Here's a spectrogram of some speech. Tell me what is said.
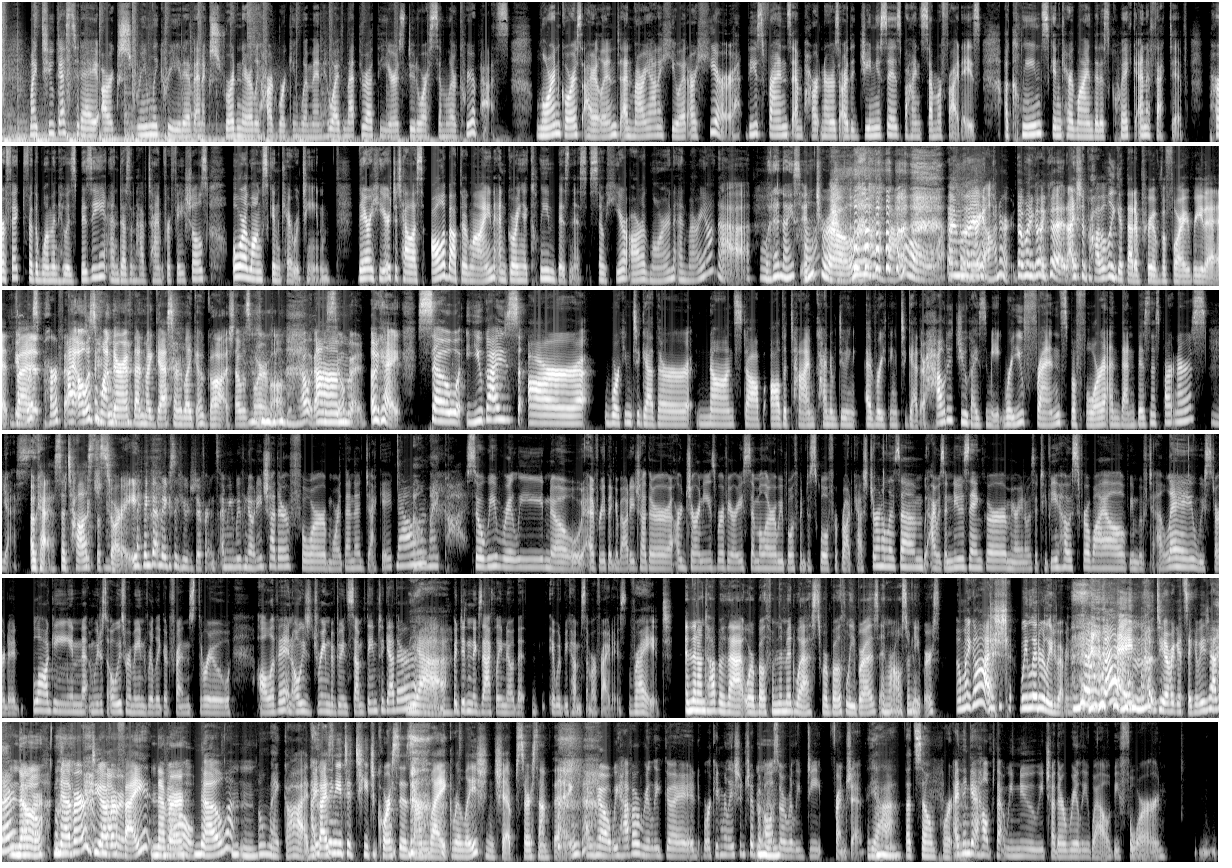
My two guests today are extremely creative and extraordinarily hardworking women who I've met throughout the years due to our similar career paths. Lauren Gores Ireland and Marianna Hewitt are here. These friends and partners are the geniuses behind Summer Fridays, a clean skincare line that is quick and effective, perfect for the woman who is busy and doesn't have time for facials or a long skincare routine. They are here to tell us all about their line and growing a clean business. So here are Lauren and Marianna. What a nice intro. wow. I I'm feel very honored. Oh my god, good. I should probably get that approved before I read it. But it was perfect. I always wonder if then my guests are like, "Oh gosh, that was horrible." no, that was Um, so good. Okay, so you guys are working together nonstop all the time, kind of doing everything together. How did you guys meet? Were you friends before and then business partners? Yes. Okay, so tell us the story. I think that makes a huge difference. I mean, we've known each other for more than a decade oh now. oh my gosh. So we really know everything about each other. Our journeys were very similar. We both went to school for broadcast journalism. I was a news anchor. Marianna was a TV host for a while. We moved to LA. We started blogging. And we just always remained really good friends through all of it and always dreamed of doing something together. um, Yeah. but didn't exactly know that it would become Summer Fridays. Right. And then on top of that, we're both from the Midwest. We're both Libras, and we're also neighbors. Oh my gosh. We literally do everything. No way. Do you ever get sick of each other? No. Never? Do you ever fight? Never. No. No? Mm-mm. Oh my God. You I guys think- need to teach courses on like relationships or something. I know. We have a really good working relationship, but Mhm. also a really deep friendship. Yeah, that's so important. I think it helped that we knew each other really well before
